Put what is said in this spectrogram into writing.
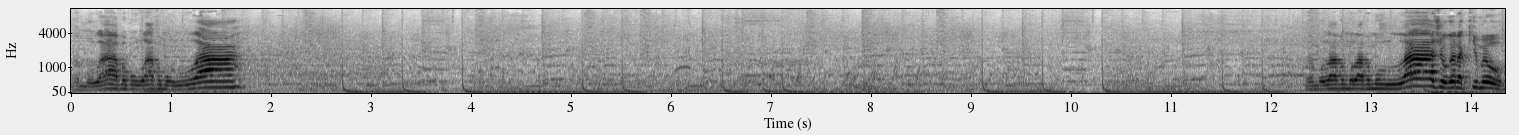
Vamos lá, vamos lá, vamos lá. Vamos lá, vamos lá, vamos lá. Jogando aqui o meu...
